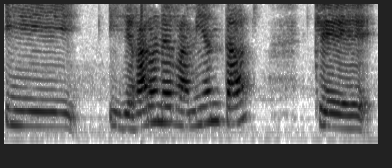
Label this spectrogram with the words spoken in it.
y, llegaron herramientas que,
